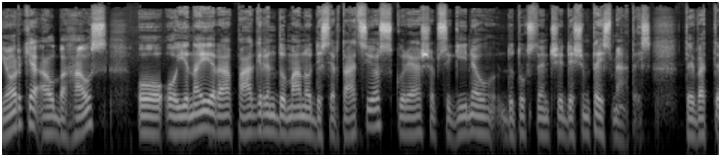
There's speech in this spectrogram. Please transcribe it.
York'e, Alba House, o, o jinai yra pagrindu mano disertacijos, kurią aš apsigyniau 2010 metais. Tai vat,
